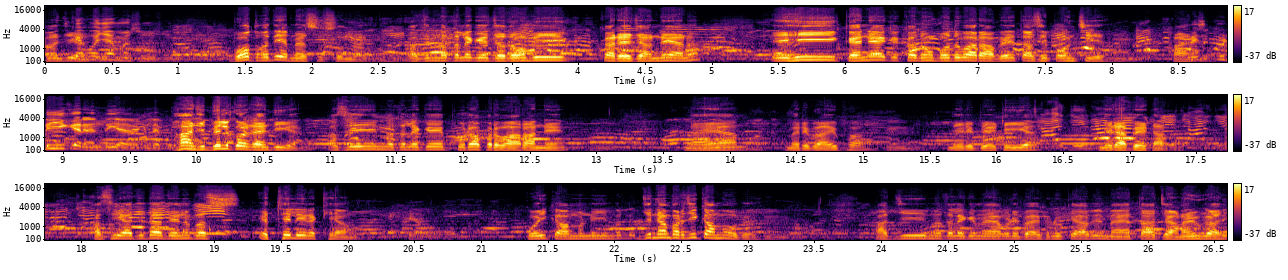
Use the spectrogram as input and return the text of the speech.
ਹਾਂਜੀ ਕਿਹੋ ਜਿਹਾ ਮਹਿਸੂਸ ਹੁੰਦਾ? ਬਹੁਤ ਵਧੀਆ ਮਹਿਸੂਸ ਹੁੰਦਾ ਜੀ। ਅਸੀਂ ਮਤਲਬ ਕਿ ਜਦੋਂ ਵੀ ਘਰੇ ਜਾਂਦੇ ਆ ਨਾ ਇਹੀ ਕਹਿੰਦੇ ਆ ਕਿ ਕਦੋਂ ਬੁੱਧਵਾਰ ਆਵੇ ਤਾਂ ਅਸੀਂ ਪਹੁੰਚੀਏ। ਹਾਂਜੀ। ਉਡੀਕ ਰਹਿੰਦੀ ਅਗਲੇ ਹਾਂਜੀ ਬਿਲਕੁਲ ਰਹਿੰਦੀ ਆ। ਅਸੀਂ ਮਤਲਬ ਕਿ ਪੂਰਾ ਪਰਿਵਾਰ ਆਨੇ ਆ ਮੈਂ ਆ ਮੇਰੀ ਵਾਈਫ ਆ ਮੇਰੀ ਬੇਟੀ ਆ ਮੇਰਾ ਬੇਟਾ ਵਾ। ਅਸੀਂ ਅੱਜ ਦਾ ਦਿਨ ਬਸ ਇੱਥੇ ਲਈ ਰੱਖਿਆ ਹੁੰਦਾ। ਕੋਈ ਕੰਮ ਨਹੀਂ ਮਤਲਬ ਜਿੰਨਾ ਮਰਜ਼ੀ ਕੰਮ ਹੋਵੇ। ਅੱਜ ਹੀ ਮਤਲਬ ਕਿ ਮੈਂ ਆਪਣੀ ਵਾਈਫ ਨੂੰ ਕਿਹਾ ਵੀ ਮੈਂ ਤਾਂ ਜਾਣਾ ਹੀ ਗਾਈ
